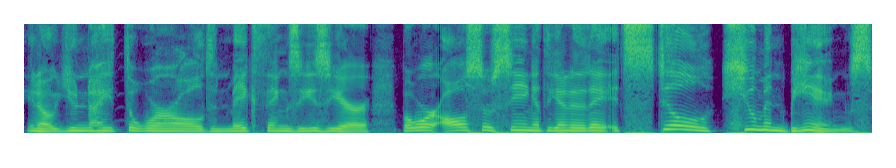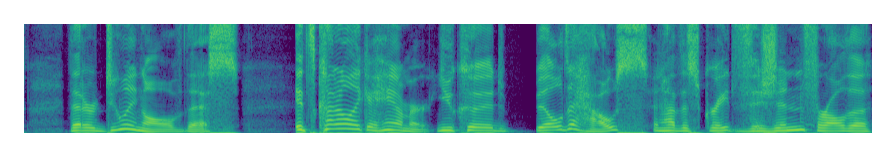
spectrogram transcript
You know, unite the world and make things easier. But we're also seeing at the end of the day, it's still human beings that are doing all of this. It's kind of like a hammer. You could build a house and have this great vision for all the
